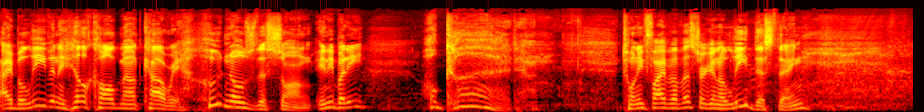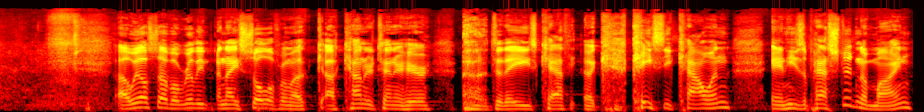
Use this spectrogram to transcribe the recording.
I believe in a hill called Mount Calvary. Who knows this song? Anybody? Oh, good. 25 of us are going to lead this thing. Uh, we also have a really a nice solo from a, a countertenor here uh, today. He's Kathy, uh, Casey Cowan, and he's a past student of mine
